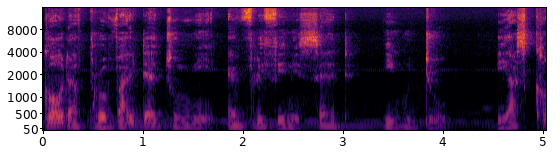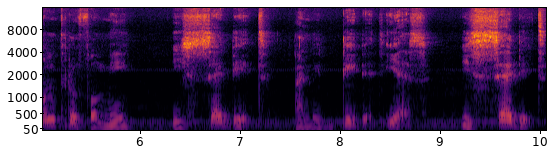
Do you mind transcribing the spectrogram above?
God have provided to me everything He said He would do. He has come through for me. He said it and He did it. Yes, He said it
